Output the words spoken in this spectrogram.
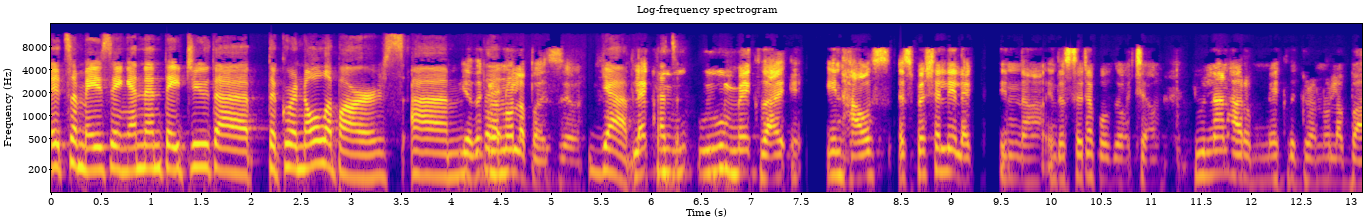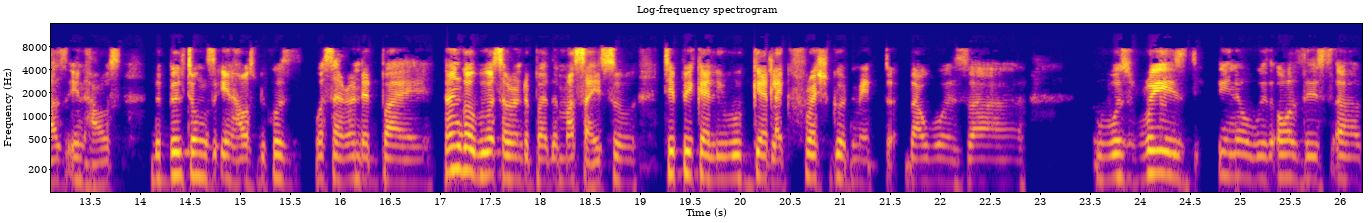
It's amazing. And then they do the the granola bars. Um, yeah, the, the granola bars. Yeah, yeah like we, we will make that in house, especially like in uh, in the setup of the hotel. You learn how to make the granola bars in house, the biltongs in house because we're surrounded by. Thank God we were surrounded by the Maasai. So typically we'll get like fresh good meat that was. Uh, was raised, you know, with all this um,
